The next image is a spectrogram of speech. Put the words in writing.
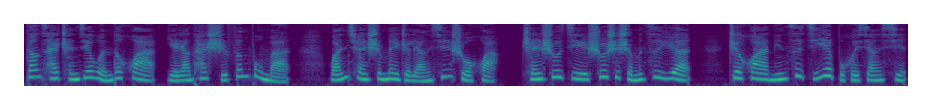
刚才陈杰文的话也让他十分不满，完全是昧着良心说话。陈书记说是什么自愿，这话您自己也不会相信。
